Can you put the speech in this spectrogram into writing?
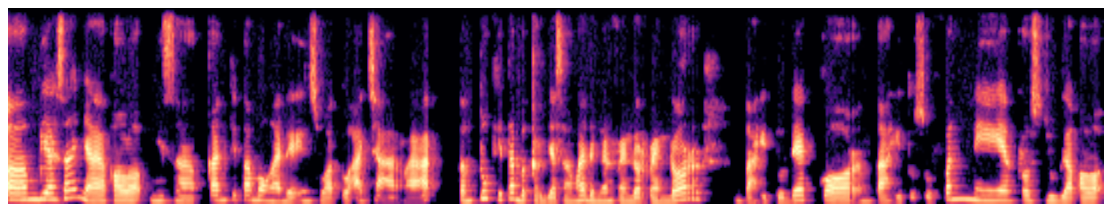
um, biasanya kalau misalkan kita mau ngadain suatu acara tentu kita bekerja sama dengan vendor-vendor, entah itu dekor, entah itu souvenir, terus juga kalau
